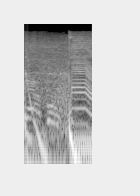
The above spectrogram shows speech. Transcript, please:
devil.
